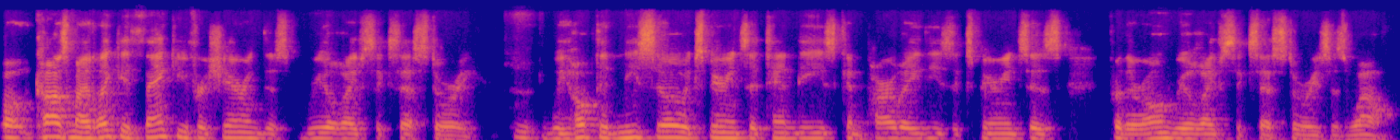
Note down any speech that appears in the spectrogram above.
Well, Cosmo, I'd like to thank you for sharing this real-life success story. We hope that NESO experience attendees can parlay these experiences for their own real-life success stories as well.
